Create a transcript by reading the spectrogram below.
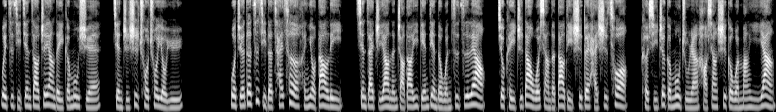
为自己建造这样的一个墓穴，简直是绰绰有余。我觉得自己的猜测很有道理。现在只要能找到一点点的文字资料，就可以知道我想的到底是对还是错。可惜这个墓主人好像是个文盲一样，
